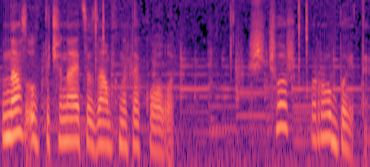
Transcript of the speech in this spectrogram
в нас починається замкнуте коло. Що ж робити?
